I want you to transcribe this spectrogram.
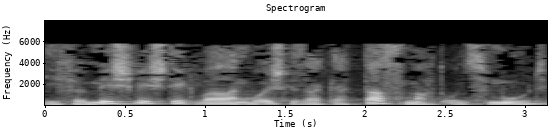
die für mich wichtig waren, wo ich gesagt habe, das macht uns Mut.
